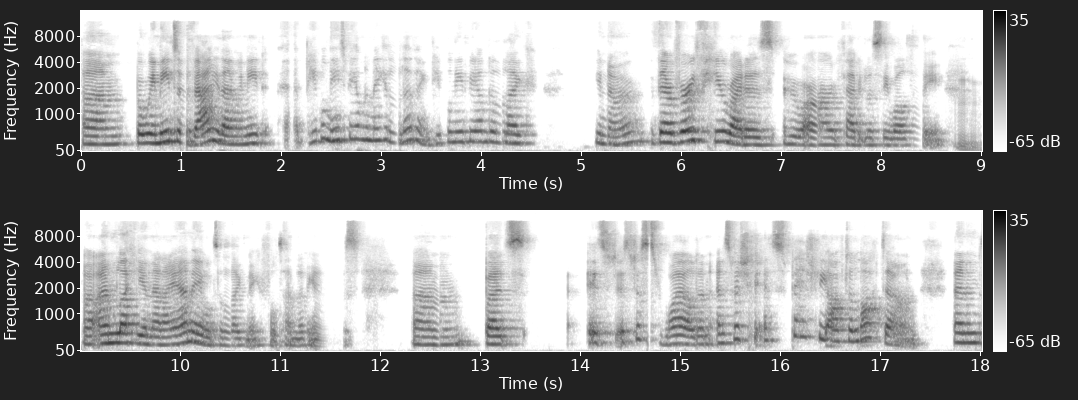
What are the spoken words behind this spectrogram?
Um, but we need to value that. We need people need to be able to make a living. People need to be able to like you know there are very few writers who are fabulously wealthy mm-hmm. uh, i'm lucky in that i am able to like make a full-time living this um, but it's it's just wild and, and especially especially after lockdown and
